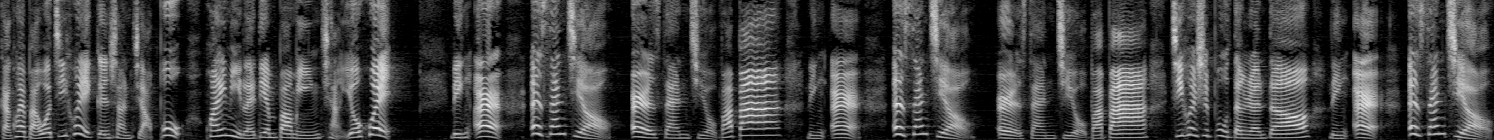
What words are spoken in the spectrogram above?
赶快把握机会，跟上脚步。欢迎你来电报名抢优惠。零二二三九二三九八八，零二二三九二三九八八，机会是不等人的哦。零二二三九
